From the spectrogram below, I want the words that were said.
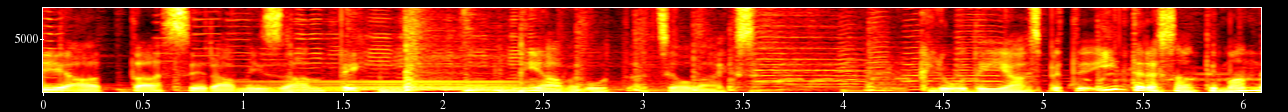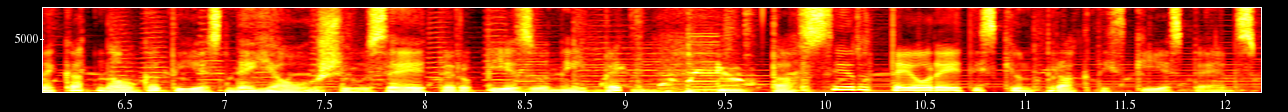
Jā, tas ir amizanti. Jā, varbūt cilvēks kļūdījās, bet interesanti, man nekad nav gadījies nejauši uz ēteru piezvanīt, bet tas ir teorētiski un praktiski iespējams.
